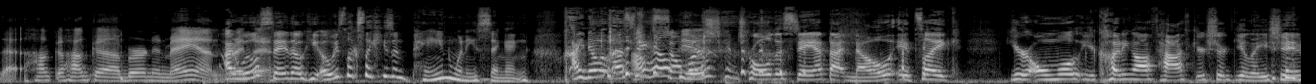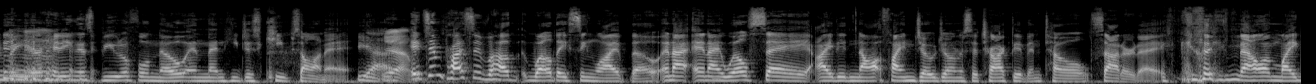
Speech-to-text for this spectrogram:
that hunka hunka burning man. I right will there. say though, he always looks like he's in pain when he's singing. I know it must take so you. much control to stay at that note. It's like you're almost you're cutting off half your circulation, but you're hitting this beautiful note, and then he just keeps on it. Yeah. Yeah. It's impressive how well they sing live, though, and I and I will say I did not find Joe Jonas attractive until Saturday. like now, I'm like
